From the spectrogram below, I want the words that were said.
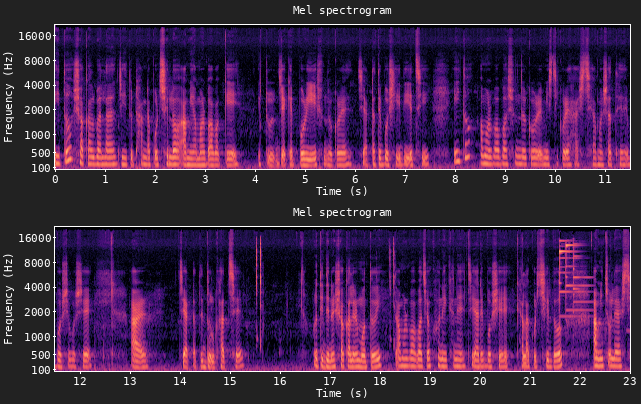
এই তো সকালবেলা যেহেতু ঠান্ডা পড়ছিল, আমি আমার বাবাকে একটু জ্যাকেট পরিয়ে সুন্দর করে চেয়ারটাতে বসিয়ে দিয়েছি। এই তো আমার বাবা সুন্দর করে মিষ্টি করে হাসছে আমার সাথে বসে বসে। আর চেয়ারটাতে দোল খাচ্ছে। প্রতিদিনের সকালের মতোই। তো আমার বাবা যখন এখানে চেয়ারে বসে খেলা করছিল, আমি চলে আসছি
